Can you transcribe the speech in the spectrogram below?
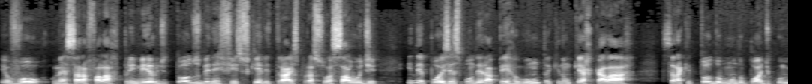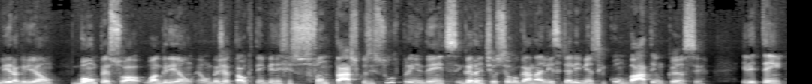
Eu vou começar a falar primeiro de todos os benefícios que ele traz para a sua saúde e depois responder à pergunta que não quer calar: será que todo mundo pode comer agrião? Bom, pessoal, o agrião é um vegetal que tem benefícios fantásticos e surpreendentes e garantiu seu lugar na lista de alimentos que combatem o câncer. Ele tem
